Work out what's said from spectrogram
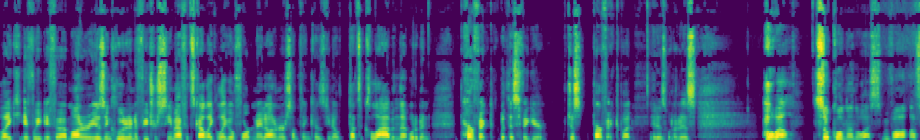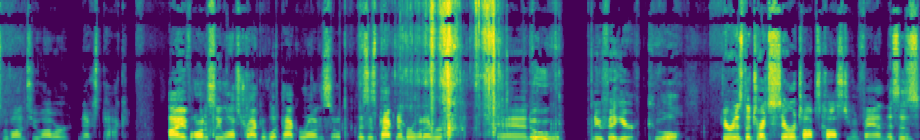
like, if we if a monitor is included in a future CMF, it's got, like, Lego Fortnite on it or something because, you know, that's a collab and that would have been perfect with this figure. Just perfect, but it is what it is. Oh well. still cool nonetheless. Move on. Let's move on to our next pack. I've honestly lost track of what pack we're on, so this is pack number whatever. And, ooh, new figure. Cool. Here is the Triceratops costume fan. This is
